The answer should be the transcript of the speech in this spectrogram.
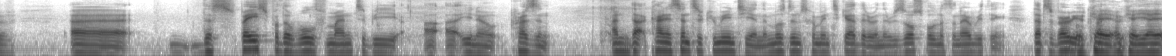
of uh, the space for the wolf man to be, uh, uh, you know, present, and that kind of sense of community, and the Muslims coming together, and the resourcefulness and everything. That's very okay attractive. okay yeah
